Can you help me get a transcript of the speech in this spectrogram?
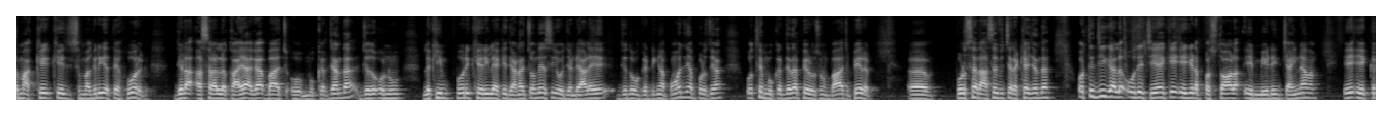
ਧਮਾਕੇ ਕੀ ਸਮਗਰੀ ਅਤੇ ਹੋਰ ਜਿਹੜਾ ਅਸਲਾ ਲੁਕਾਇਆ ਹੈਗਾ ਬਾਅਦ ਚ ਉਹ ਮੁੱਕਰ ਜਾਂਦਾ। ਜਦੋਂ ਉਹਨੂੰ ਲਖੀਮਪੁਰ ਖੇਰੀ ਲੈ ਕੇ ਜਾਣਾ ਚਾਹੁੰਦੇ ਸੀ ਉਹ ਜੰਡਿਆਲੇ ਜਦੋਂ ਗੱਡੀਆਂ ਪਹੁੰਚਦੀਆਂ ਪੁਲਿਸ ਦੀਆਂ ਉੱਥੇ ਮੁੱਕਰ ਜਾਂਦਾ ਫਿਰ ਉਸ ਨੂੰ ਬਾਅਦ ਚ ਫਿਰ ਪੁਲਿਸ ਹਿਰਾਸਤ ਵਿੱਚ ਰੱਖਿਆ ਜਾਂਦਾ। ਔਰ ਤੀਜੀ ਗੱਲ ਉਹਦੇ 'ਚ ਇਹ ਹੈ ਕਿ ਇਹ ਜਿਹੜਾ ਪਿਸਤੌਲ ਆ, ਇਹ ਮੇਡ ਇਨ ਚਾਈਨਾ ਵਾ। ਇਹ ਇੱਕ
